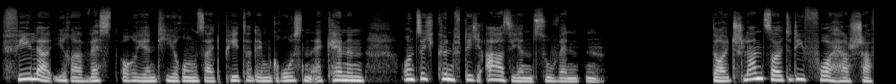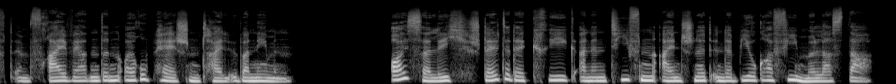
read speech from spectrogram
Fehler ihrer Westorientierung seit Peter dem Großen erkennen und sich künftig Asien zuwenden. Deutschland sollte die Vorherrschaft im frei werdenden europäischen Teil übernehmen. Äußerlich stellte der Krieg einen tiefen Einschnitt in der Biografie Müllers dar.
